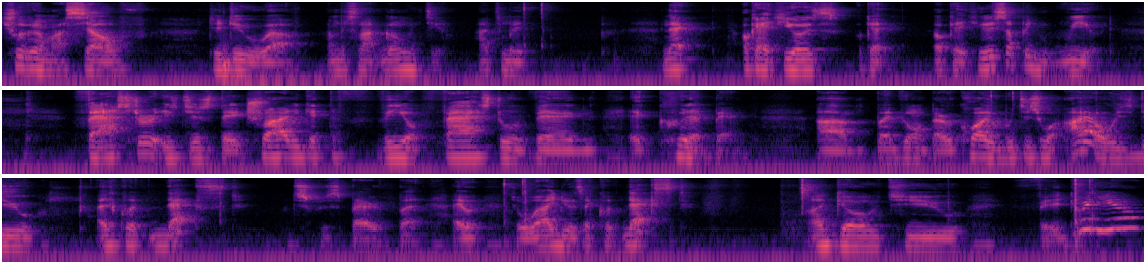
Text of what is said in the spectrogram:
trigger myself to do well. I'm just not going to. I have to make. Next. Okay, here's. Okay. Okay, here's something weird faster is just they try to get the video faster than it could have been. Um, but if you want better quality, which is what I always do, I click next, which is better. But I, so what I do is I click next. I go to fake video.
